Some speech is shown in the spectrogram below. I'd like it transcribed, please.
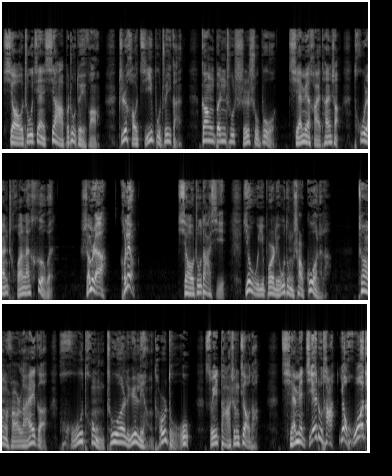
小猪见吓不住对方，只好疾步追赶。刚奔出十数步，前面海滩上突然传来喝问：“什么人啊？口令！”小猪大喜，又一波流动哨过来了，正好来个胡同捉驴两头堵，遂大声叫道：“前面截住他，要活的！”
